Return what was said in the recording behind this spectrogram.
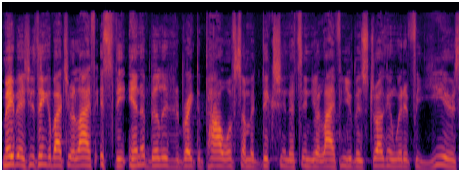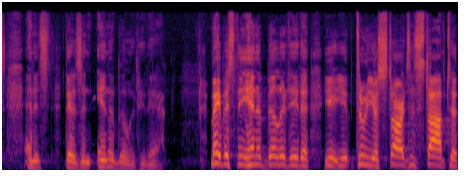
Maybe as you think about your life, it's the inability to break the power of some addiction that's in your life, and you've been struggling with it for years, and there's an inability there. Maybe it's the inability to, you, you, through your starts and stops, to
